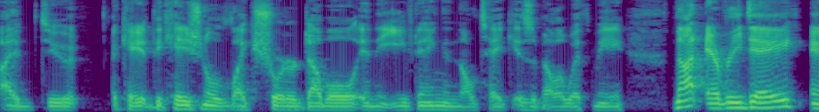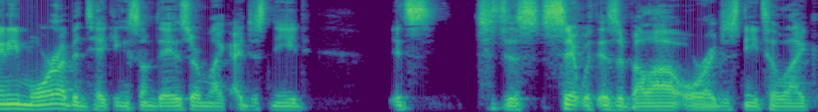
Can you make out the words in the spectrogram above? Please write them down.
I do okay, the occasional like shorter double in the evening, and I'll take Isabella with me. Not every day anymore. I've been taking some days where I'm like, I just need it's to just sit with Isabella or I just need to like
